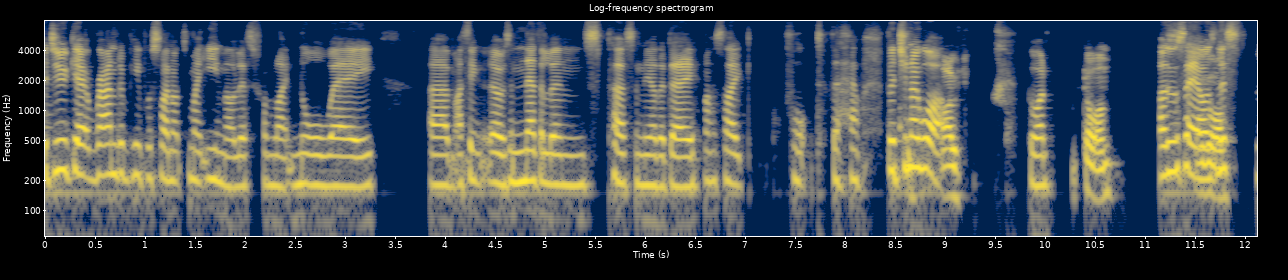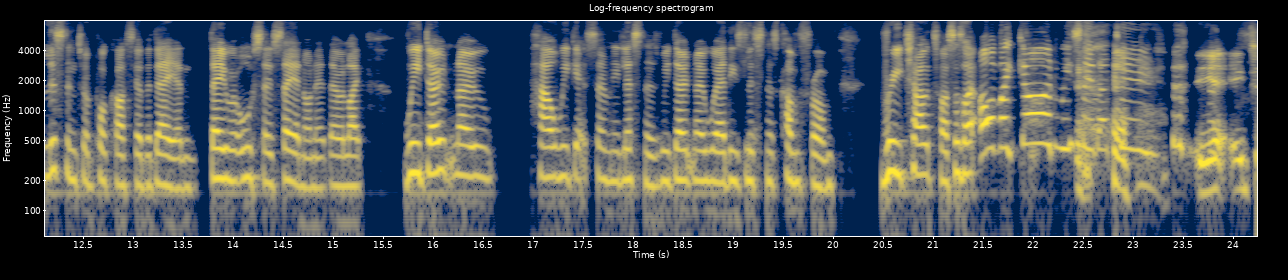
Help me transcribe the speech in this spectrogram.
do get random people sign up to my email list from like norway um, i think there was a netherlands person the other day i was like what the hell but you know what I've, go on go on. I was gonna say Oh, I was lis- listening to a podcast the other day, and they were also saying on it they were like, "We don't know how we get so many listeners. We don't know where these listeners come from. Reach out to us." I was like, "Oh my god, we say that too." yeah, it's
